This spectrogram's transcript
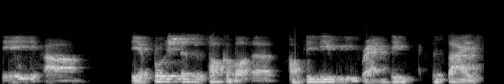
They uh, they approached us to talk about a completely rebranding exercise.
